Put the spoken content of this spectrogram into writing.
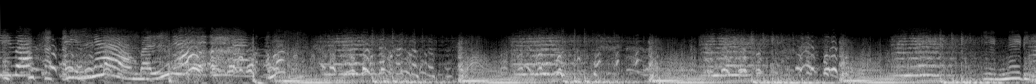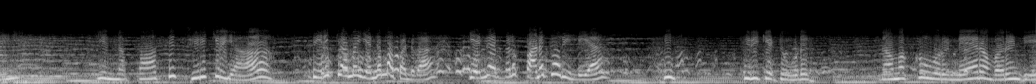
நிலா மல்லா என்னடி? என்ன பார்த்து சிரிக்கிறியா? சிரிக்காம என்னம்மா பண்ணுவா? என்ன இருந்தாலும் பணக்காரி இல்லையா? சிரிக்கட்டும் விடு. நமக்கும் ஒரு நேரம் வருண்டி.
